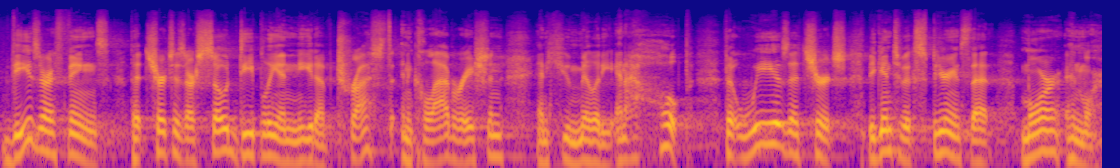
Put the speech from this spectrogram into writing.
these are things that churches are so deeply in need of trust and collaboration and humility. And I hope that we as a church begin to experience that more and more.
